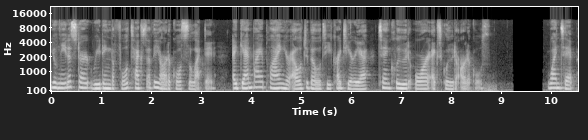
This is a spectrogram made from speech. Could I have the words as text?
You'll need to start reading the full text of the article selected, again by applying your eligibility criteria to include or exclude articles. One tip,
